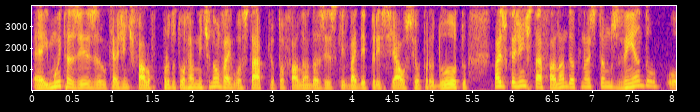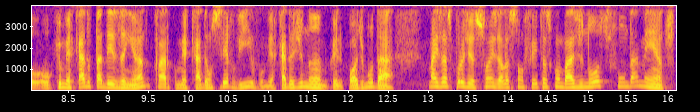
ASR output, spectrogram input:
é, e muitas vezes o que a gente fala, o produtor realmente não vai gostar, porque eu estou falando às vezes que ele vai depreciar o seu produto, mas o que a gente está falando é o que nós estamos vendo, o, o que o mercado está desenhando, claro que o mercado é um ser vivo, o mercado é dinâmico, ele pode mudar. Mas as projeções elas são feitas com base nos fundamentos.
